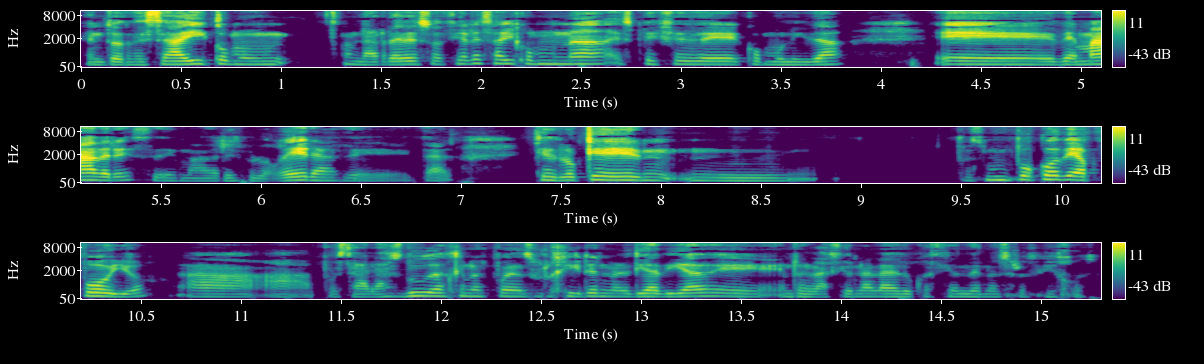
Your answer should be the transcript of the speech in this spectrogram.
Entonces hay como un, en las redes sociales hay como una especie de comunidad eh, de madres, de madres blogueras, de tal, que es lo que mm, pues un poco de apoyo a, pues a las dudas que nos pueden surgir en el día a día de, en relación a la educación de nuestros hijos.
